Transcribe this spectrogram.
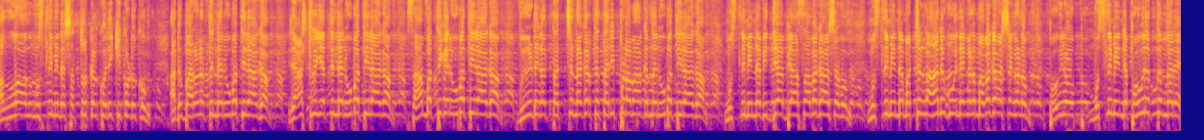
അള്ളാഹു മുസ്ലിമിന്റെ ശത്രുക്കൾക്ക് ഒരുക്കി കൊടുക്കും. അത് ഭരണത്തിന്റെ രൂപത്തിലാകാം രാഷ്ട്രീയത്തിന്റെ രൂപത്തിലാകാം സാമ്പത്തിക രൂപത്തിലാകാം വീടുകൾ തച്ച് നഗർത്ത് തരിപ്പണമാകുന്ന രൂപത്തിലാകാം. മുസ്ലിമിന്റെ വിദ്യാഭ്യാസ അവകാശവും മുസ്ലിമിന്റെ മറ്റുള്ള ആനുകൂല്യങ്ങളും അവകാശങ്ങളും പൗരോ മുസ്ലിമിന്റെ പൗരത്വം വരെ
